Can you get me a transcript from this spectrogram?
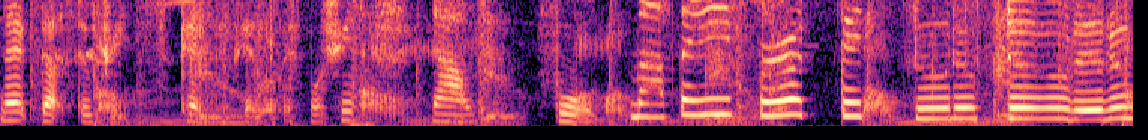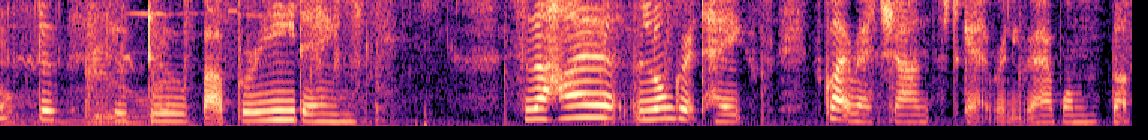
Nope, that's still treats. Okay, let's get a bit more treats. Now for my favorite bit, do do do do do do do by breeding. So the higher, the longer it takes, it's quite a rare chance to get a really rare one. But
